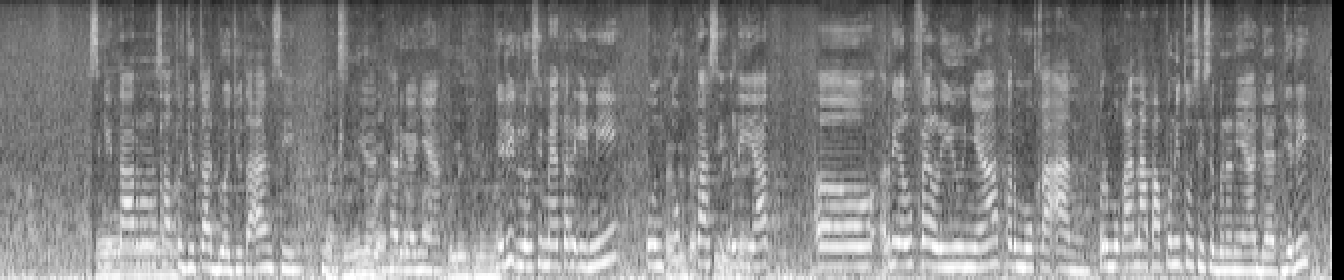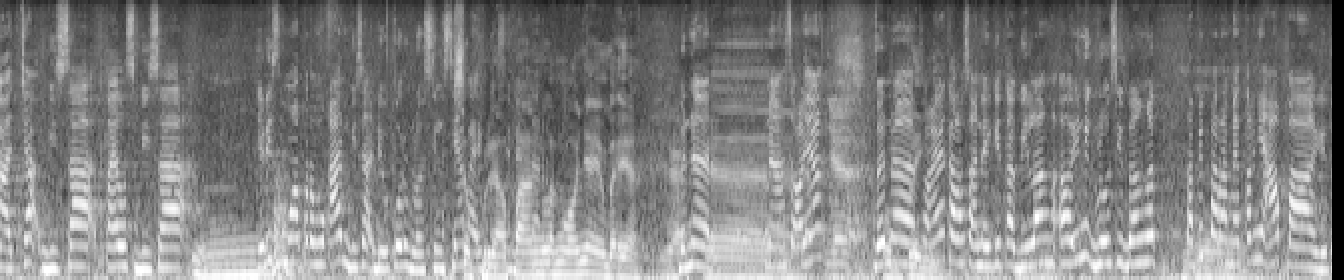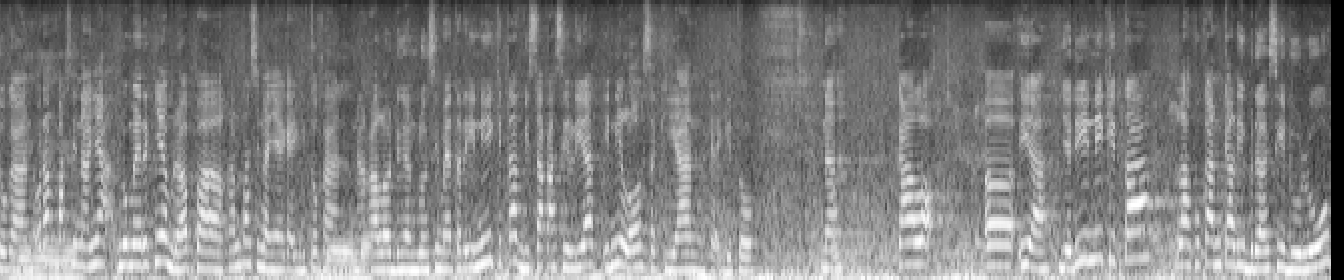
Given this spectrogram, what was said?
Sekitar satu juta dua jutaan sih Mas Harganya harganya. Boleh, boleh. Jadi glossimeter ini untuk Nanti tak kasih ya. lihat eh, real value-nya permukaan. Permukaan apa pun itu sih sebenarnya ada. Jadi kaca bisa, tiles bisa. Jadi semua permukaan bisa diukur glossiness-nya kayak Seberapa lengonya ya mbak ya? Benar. Ya. Nah, soalnya Ya. benar, soalnya kalau seandainya kita bilang "Eh, ini glossy banget, tapi parameternya apa gitu kan. Iya, Orang iya, pasti iya. nanya numeriknya berapa, kan pasti nanya kayak gitu kan. Iya, nah, kalau dengan glossimeter ini kita bisa kasih lihat ini loh sekian kayak gitu. Nah, kalau eh, iya, jadi ini kita lakukan kalibrasi dulu.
